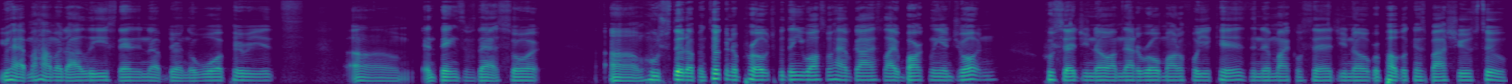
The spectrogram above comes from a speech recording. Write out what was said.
you had Muhammad Ali standing up during the war periods um and things of that sort um, who stood up and took an approach. But then you also have guys like Barkley and Jordan who said, you know, I'm not a role model for your kids. And then Michael said, you know, Republicans buy shoes too.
